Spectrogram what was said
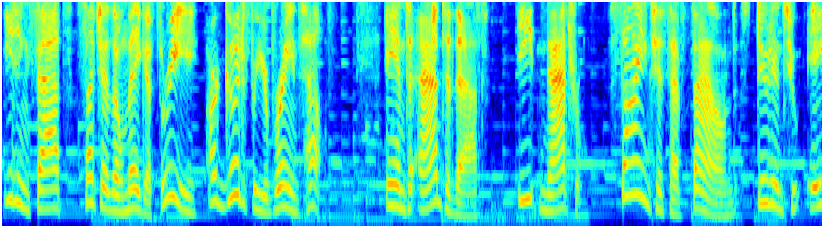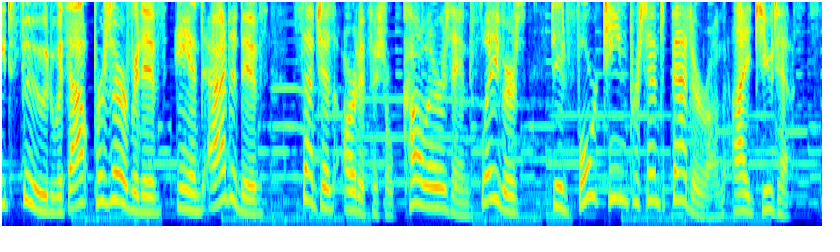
Eating fats such as omega-3 are good for your brain's health. And to add to that, eat natural. Scientists have found students who ate food without preservatives and additives, such as artificial colors and flavors, did 14% better on IQ tests.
